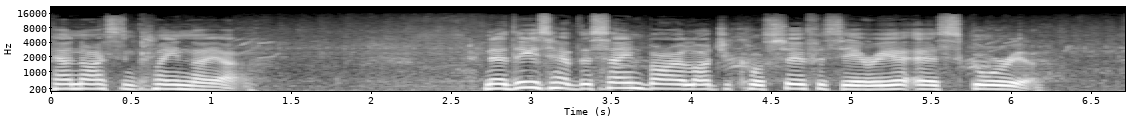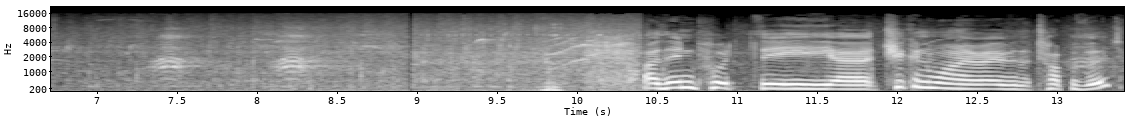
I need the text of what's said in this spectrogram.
how nice and clean they are. Now these have the same biological surface area as scoria. I then put the uh, chicken wire over the top of it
